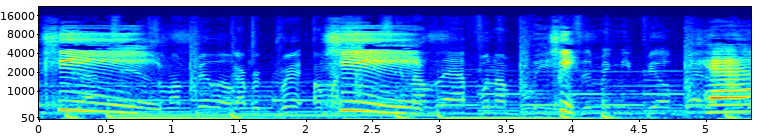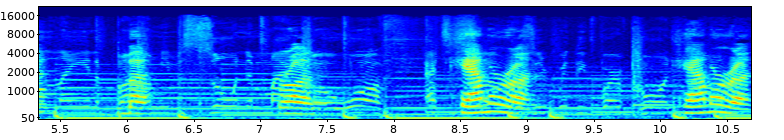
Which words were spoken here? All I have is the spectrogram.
Keith, Keith, Keith, Keith but run. Kameron. Kameron.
